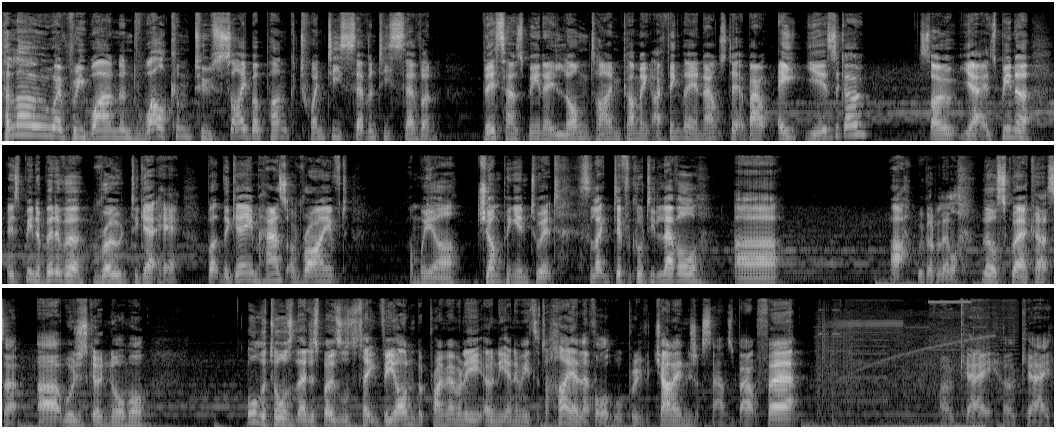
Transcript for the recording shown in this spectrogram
Hello everyone and welcome to Cyberpunk 2077. This has been a long time coming. I think they announced it about 8 years ago. So yeah, it's been a it's been a bit of a road to get here, but the game has arrived and we are jumping into it. Select difficulty level. Uh Ah, we've got a little little square cursor. Uh we'll just go normal. All the tools at their disposal to take V on, but primarily only enemies at a higher level will prove a challenge. Sounds about fair. Okay, okay.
